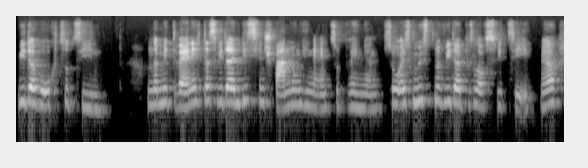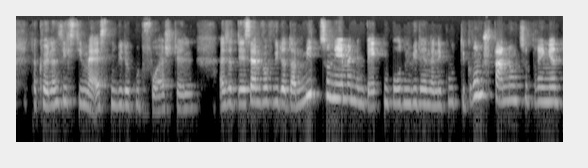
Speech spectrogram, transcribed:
wieder hochzuziehen. Und damit meine ich das wieder ein bisschen Spannung hineinzubringen. So als müsste man wieder ein bisschen aufs WC. Ja? Da können sich die meisten wieder gut vorstellen. Also das einfach wieder dann mitzunehmen, den Beckenboden wieder in eine gute Grundspannung zu bringen.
